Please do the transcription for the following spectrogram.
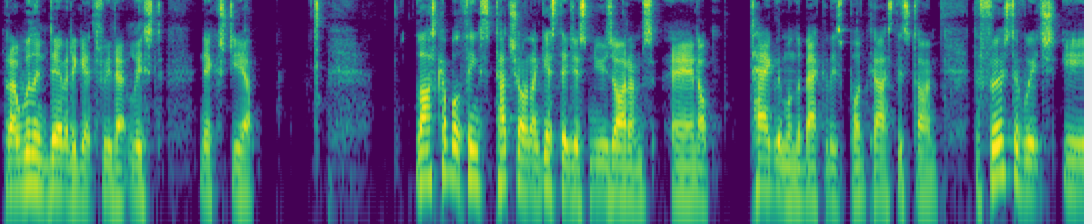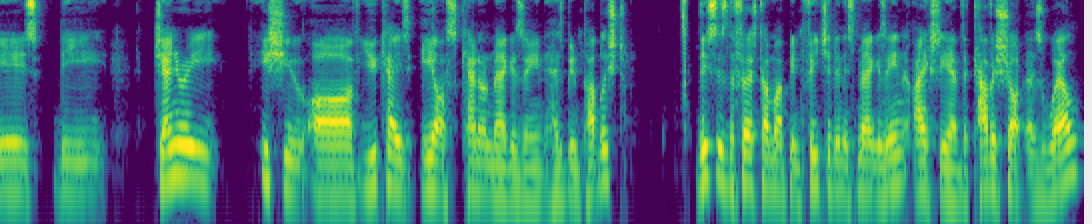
But I will endeavor to get through that list next year. Last couple of things to touch on, I guess they're just news items, and I'll tag them on the back of this podcast this time. The first of which is the January issue of UK's EOS Canon magazine has been published. This is the first time I've been featured in this magazine. I actually have the cover shot as well.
